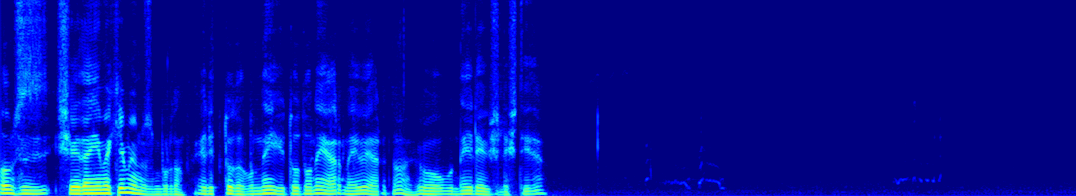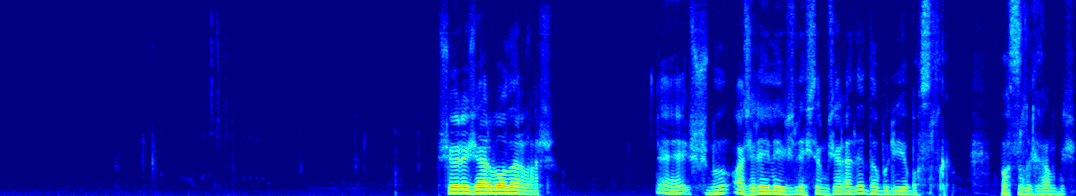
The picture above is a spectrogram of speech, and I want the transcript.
Oğlum siz şeyden yemek yemiyorsunuz mu buradan? Elit Dodo. Bu ne? Dodo ne yer? Meyve yer değil mi? Yo, bu neyle evcilleştiydi? Şöyle jerboğalar var. Ee, şunu aceleyle evcilleştirmiş herhalde. W'ye basılı, basılı kalmış.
